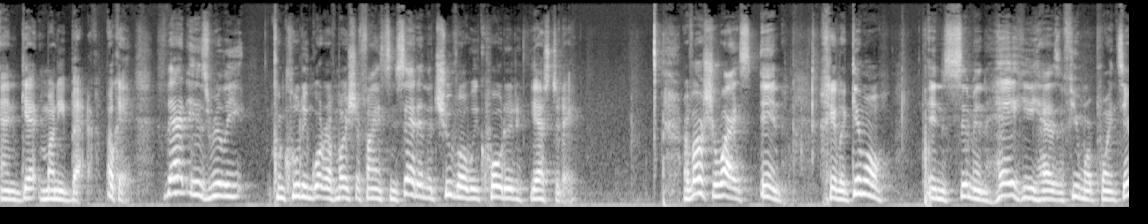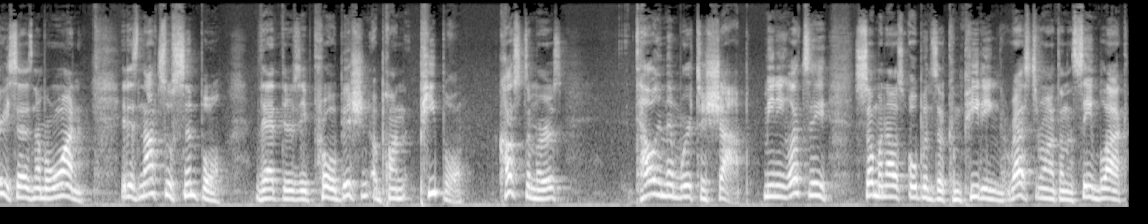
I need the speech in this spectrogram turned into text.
and get money back. Okay, that is really concluding what Rav Moshe Feinstein said in the tshuva we quoted yesterday. Rav Asher Weiss in Chelek Gimel in Simon Hey, he has a few more points here. He says, number one, it is not so simple that there's a prohibition upon people, customers, telling them where to shop. Meaning, let's say someone else opens a competing restaurant on the same block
